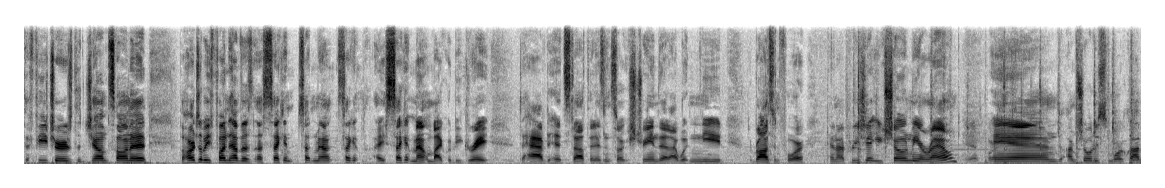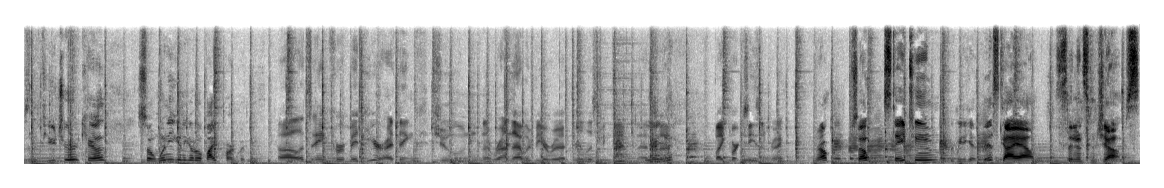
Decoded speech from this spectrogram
the features, the jumps on it. The hardtail would be fun to have a, a second, second mount, second a second mountain bike would be great to have to hit stuff that isn't so extreme that I wouldn't need the Bronson for. And I appreciate you showing me around. Yeah, of course. And I'm sure we'll do some more collabs in the future, Carolyn. So when are you gonna go to a bike park with me? Uh, let's aim for mid-year. I think June around that would be a re- realistic time. That's Yeah, uh, bike park season, right? Yep. So stay tuned for me to get this guy out, sending some jumps.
